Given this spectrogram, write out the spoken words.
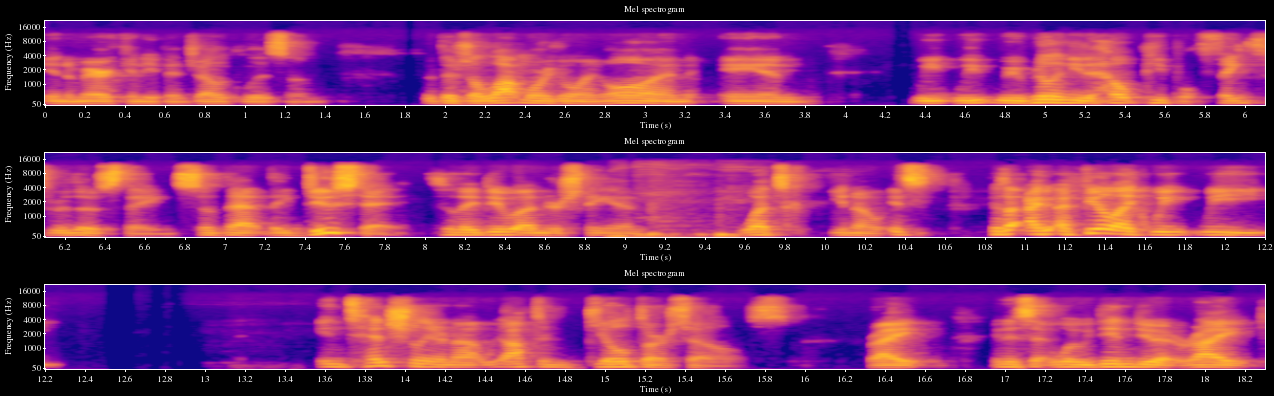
in american evangelicalism but there's a lot more going on and we, we, we really need to help people think through those things so that they do stay so they do understand what's you know it's because I, I feel like we we intentionally or not we often guilt ourselves right and it's that well we didn't do it right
